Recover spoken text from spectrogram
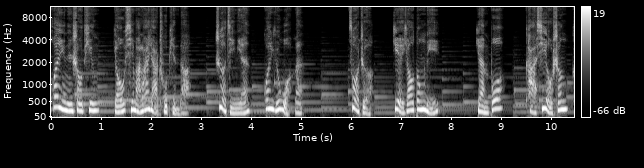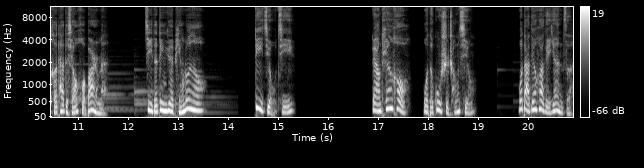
欢迎您收听由喜马拉雅出品的《这几年关于我们》，作者夜妖东篱，演播卡西有声和他的小伙伴们。记得订阅、评论哦。第九集，两天后，我的故事成型。我打电话给燕子，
